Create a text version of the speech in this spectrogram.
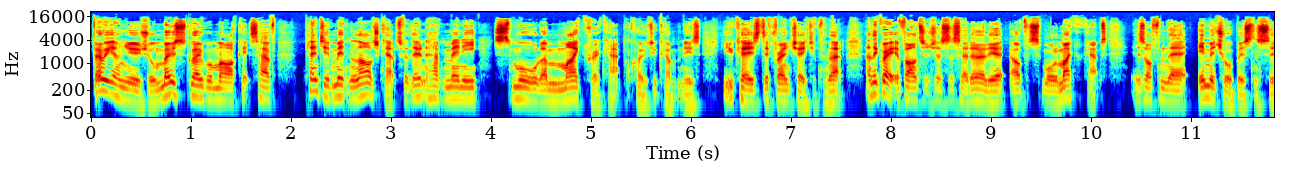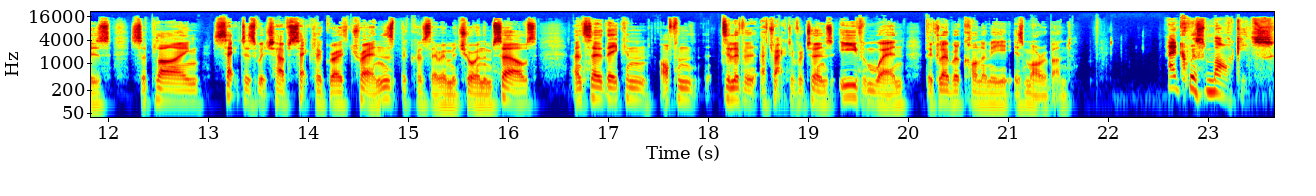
Very unusual. Most global markets have plenty of mid and large caps, but they don't have many small and micro cap quoted companies. UK is differentiated from that. And the great advantage, as I said earlier, of small and micro is often they're immature businesses supplying sectors which have secular growth trends because they're immature in themselves. And so they can often deliver attractive returns even when the global economy is moribund. Aquis Markets,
